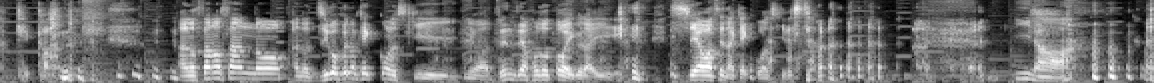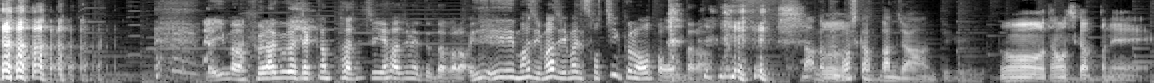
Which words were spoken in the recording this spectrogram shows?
結果。あの、佐野さんのあの地獄の結婚式には全然程遠いぐらい 幸せな結婚式でした。ういいなぁ今フラグが若干立ち始めてたからえー、えー、マジマジマジそっち行くの？と思ったら なんだ楽しかったんじゃんっていう、うん、楽しかったね。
